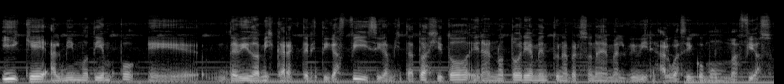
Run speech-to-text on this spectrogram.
y que al mismo tiempo, eh, debido a mis características físicas, mis tatuajes y todo, era notoriamente una persona de mal vivir, algo así como un mafioso.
